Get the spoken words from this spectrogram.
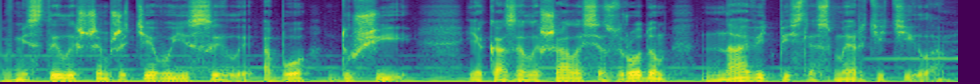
вмістилищем життєвої сили або душі, яка залишалася з родом навіть після смерті тіла.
